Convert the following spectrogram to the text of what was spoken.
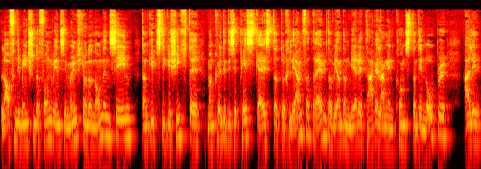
laufen die Menschen davon, wenn sie Mönche oder Nonnen sehen. Dann gibt's die Geschichte, man könnte diese Pestgeister durch Lärm vertreiben. Da werden dann mehrere Tage lang in Konstantinopel alle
